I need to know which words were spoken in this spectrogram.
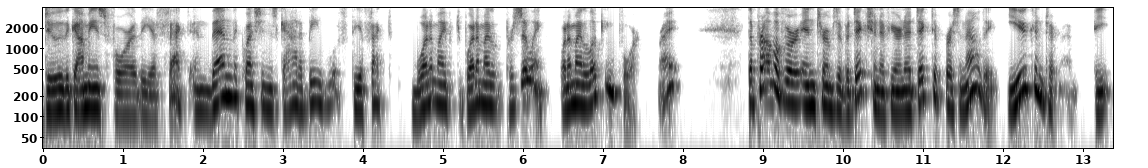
do the gummies for the effect. And then the question has got to be the effect. What am I what am I pursuing? What am I looking for? Right? The problem for in terms of addiction, if you're an addictive personality, you can you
